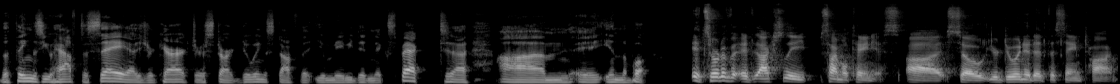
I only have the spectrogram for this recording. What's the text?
the things you have to say as your characters start doing stuff that you maybe didn't expect uh, um, in the book. It's sort of it's actually simultaneous. Uh, so you're doing it at the same time.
